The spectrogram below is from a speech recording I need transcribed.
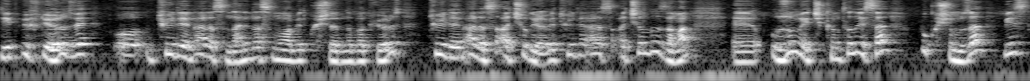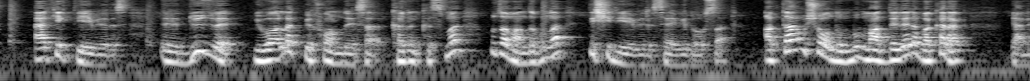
deyip üflüyoruz ve o tüylerin arasında hani nasıl muhabbet kuşlarında bakıyoruz tüylerin arası açılıyor ve tüylerin arası açıldığı zaman uzun ve çıkıntılıysa bu kuşumuza biz erkek diyebiliriz. Düz ve yuvarlak bir formdaysa karın kısmı bu zaman da buna dişi diyebiliriz sevgili dostlar. Aktarmış olduğum bu maddelere bakarak yani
